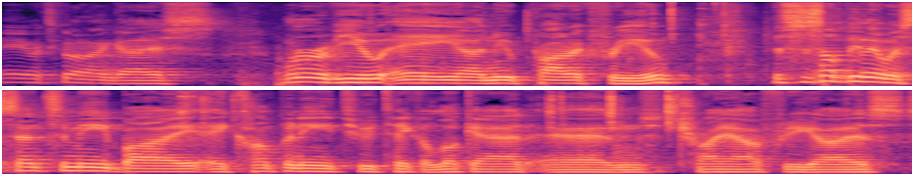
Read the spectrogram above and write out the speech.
Hey, what's going on guys? I want to review a, uh, new product for you. This is something that was sent to me by a company to take a look at and try out for you guys.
